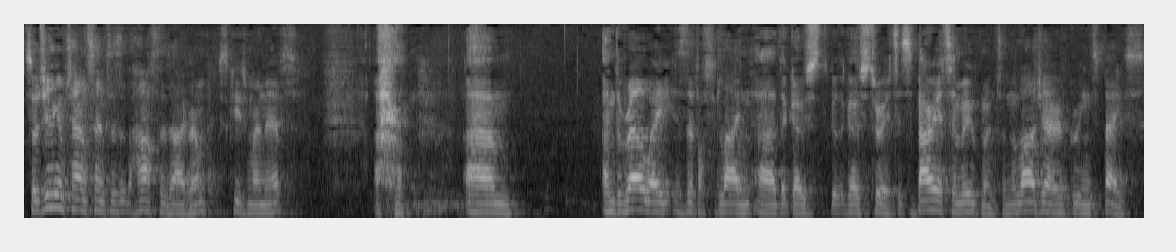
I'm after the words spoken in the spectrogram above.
So Gillingham Town Centre is at the heart of the diagram. Excuse my nerves. um, and the railway is the dotted line uh, that, goes, that goes through it. It's a barrier to movement, and the large area of green space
